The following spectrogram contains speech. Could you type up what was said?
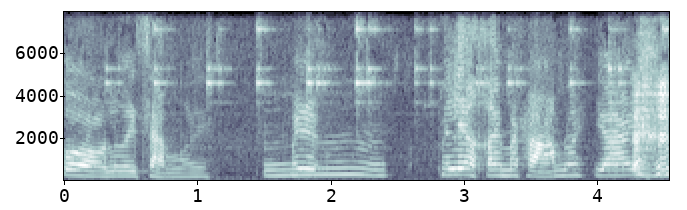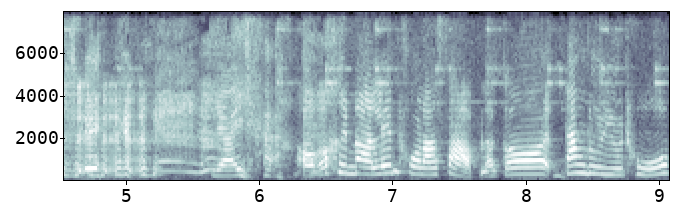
ก็เลยสั่งเลย ไม่อืม ไม่เรียกใครมาถามเลยยาย ยายอยากอ๋อก็คือนอนเล่นโทรศัพท์ แล้วก็นั่งดู YouTube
